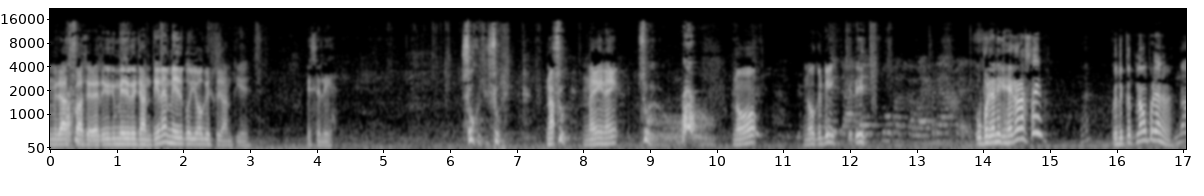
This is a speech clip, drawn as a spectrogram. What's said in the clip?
मेरे आस पास ही रहती है क्योंकि मेरे को जानती है ना मेरे को योग इसको जानती है। इसलिए। ना नहीं नहीं। No no Kitty. किटी। ऊपर जाने की है ना रास्ता? कोई दिक्कत ना ऊपर जाने में? ना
